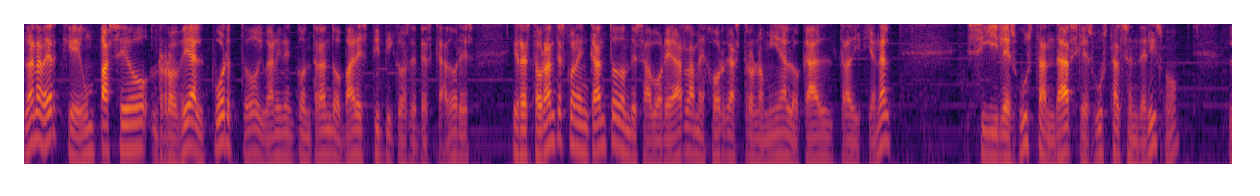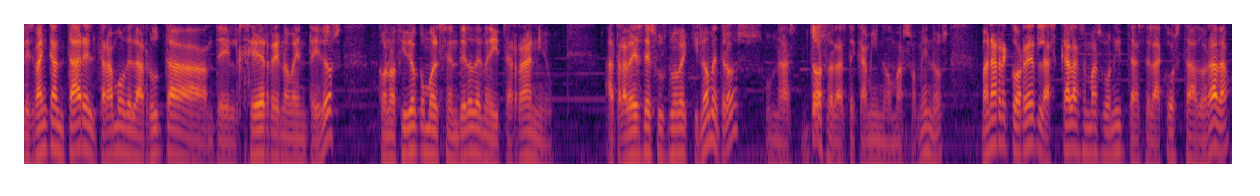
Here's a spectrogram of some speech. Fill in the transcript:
Y van a ver que un paseo rodea el puerto y van a ir encontrando bares típicos de pescadores y restaurantes con encanto donde saborear la mejor gastronomía local tradicional. Si les gusta andar, si les gusta el senderismo, les va a encantar el tramo de la ruta del GR92, conocido como el Sendero del Mediterráneo. A través de sus nueve kilómetros, unas dos horas de camino más o menos, van a recorrer las calas más bonitas de la Costa Dorada,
